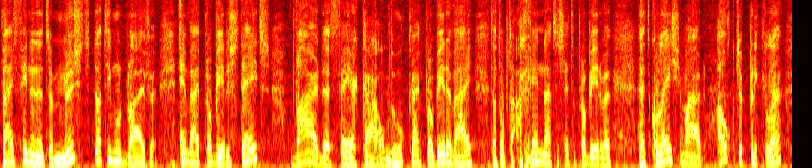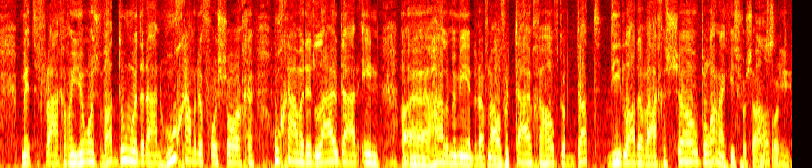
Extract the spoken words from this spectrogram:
Wij vinden het een must dat die moet blijven. En wij proberen steeds, waar de VRK om de hoek kijkt, proberen wij dat op de agenda te zetten. Proberen we het college maar ook te prikkelen met de vragen van jongens, wat doen we eraan? Hoe gaan we ervoor zorgen? Hoe gaan we de lui daarin uh, Haarlemmermeer ervan overtuigen, hoofd dat die ladderwagen zo belangrijk is voor Als Zandvoort? nu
